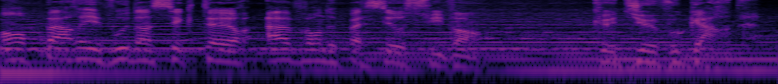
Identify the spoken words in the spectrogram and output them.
Emparez-vous d'un secteur avant de passer au suivant. Que Dieu vous garde.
